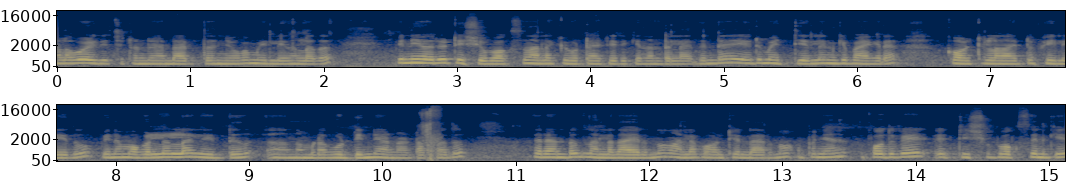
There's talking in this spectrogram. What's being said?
അളവ് എഴുതിച്ചിട്ടുണ്ട് രണ്ടായിരത്തി അഞ്ഞൂറ് മില്ലി എന്നുള്ളത്. പിന്നെ ഈ ഒരു ടിഷ്യൂ ബോക്സ് നല്ല ക്യൂട്ടായിട്ട് ഇരിക്കുന്നുണ്ടല്ലോ. ഇതിന്റെ ഈ ഒരു മെറ്റീരിയൽ എനിക്ക് ഭയങ്കര ക്വാളിറ്റി ഉള്ളതായിട്ട് ഫീൽ ചെയ്തു. പിന്നെ മുകളിലുള്ള ലിഡ് നമ്മുടെ വുഡിന്റെ ആണ് കേട്ടോ അപ്പോൾ അത് രണ്ടും നല്ലതായിരുന്നു നല്ല ക്വാളിറ്റി ഉണ്ടായിരുന്നു. അപ്പോൾ ഞാൻ പൊതുവേ ടിഷ്യൂ ബോക്സ് എനിക്ക്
